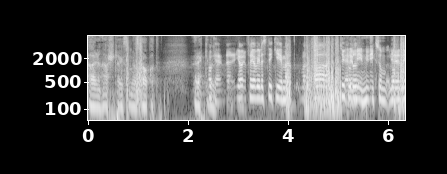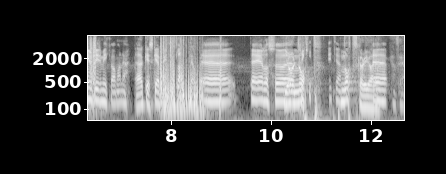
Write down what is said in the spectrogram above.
Är en hashtag som jag skapat. Det räcker väl. Okej, eh, jag- för jag ville sticka in med att... Vad vad tycker Är det du... min mick som... Är det din, mick? Ja. Ja, Okej, ska jag byta sladd kanske? Eh, det är eller så... Gör något. Något ska du göra. Eh, kan jag säga.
